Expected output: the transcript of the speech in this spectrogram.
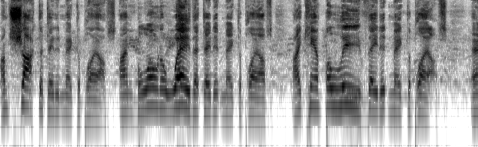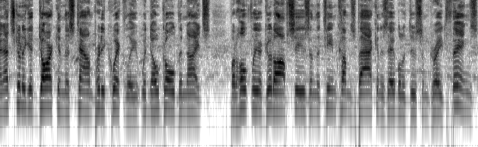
I'm shocked that they didn't make the playoffs. I'm blown away that they didn't make the playoffs. I can't believe they didn't make the playoffs. And that's going to get dark in this town pretty quickly with no Golden Knights. But hopefully, a good offseason. The team comes back and is able to do some great things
